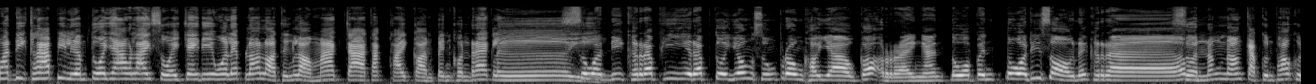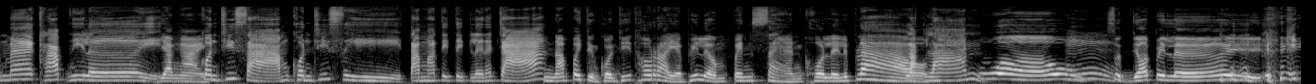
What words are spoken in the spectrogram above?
วัสดีครับ พี่เหลือมตัวยาวลายสวยใจดีวงเล็บล้อหล่อถึงหล่อมากจ้าทักทายก่อนเป็นคนแรกเลย สวัสดีครับพี่รับตัวโยงสูงโปร่งคอยาวก็รายงานตัวเป็นตัวที่สองนะครับ ส่วนน้องๆกับคุณพ่อคุณแม่ครับนี่เลยยังไง คนที่สามคนที่สี่ตามมาติดๆเลยนะจ๊ะนับไปถึงคนที่เท่าไหร่อะพี่เหลือมเป็นแสนคนเลยหรือเปล่า หลักล้านว้าวอืมสุดยอดไปเลย คิด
